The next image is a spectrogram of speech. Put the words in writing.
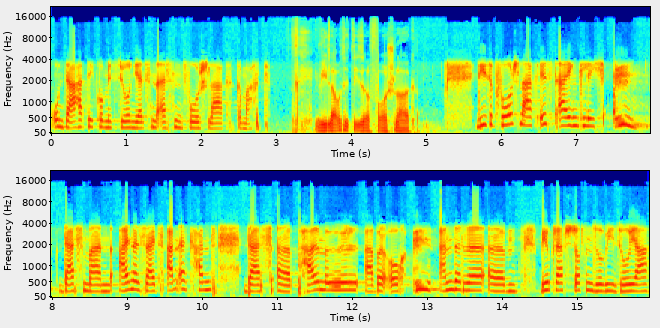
Und da hat die Kommission jetzt einen ersten Vorschlag gemacht. Wie lautet dieser Vorschlag? Dieser Vorschlag ist eigentlich, dass man einerseits anerkannt, dass äh, Palmöl, aber auch andere ähm, Biokraftstoffe sowie Soja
